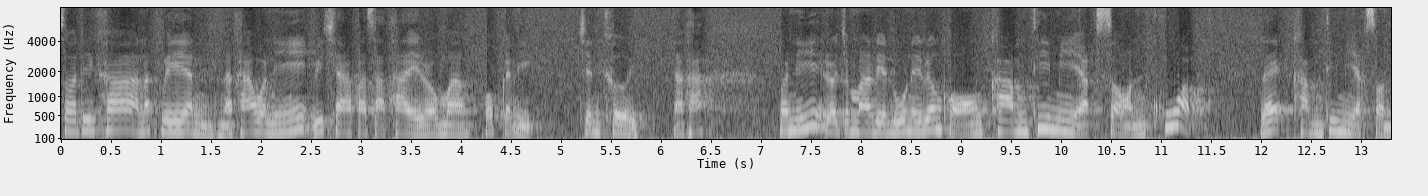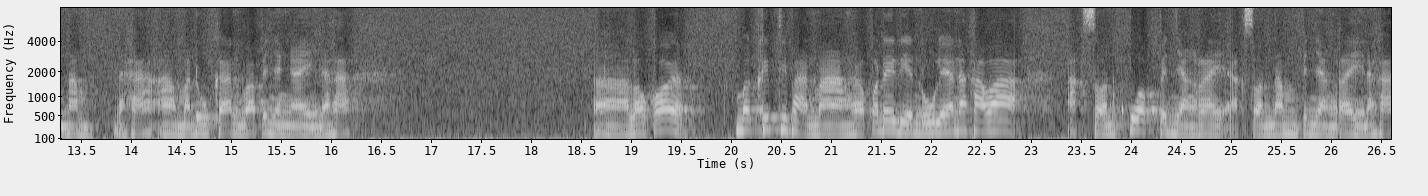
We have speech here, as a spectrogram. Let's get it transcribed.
สวัสดีค่ะนักเรียนนะคะ วันนี้วิชาภาษาไทยเรามาพบกันอีกเช่นเคยนะคะ วันนี้เราจะมาเรียนรู้ในเรื่องของคำที่มีอักษรควบ และคำที่มีอักษรนำนะคะามาดูกันว่าเป็นยังไงนะคะเราก็เมื่อคลิปที่ผ่านมาเราก็ได้เรียนรู้แล้วนะคะว่าอักษรควบเป็นอย่างไร อักษรนำเป็นอย่างไรนะคะ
